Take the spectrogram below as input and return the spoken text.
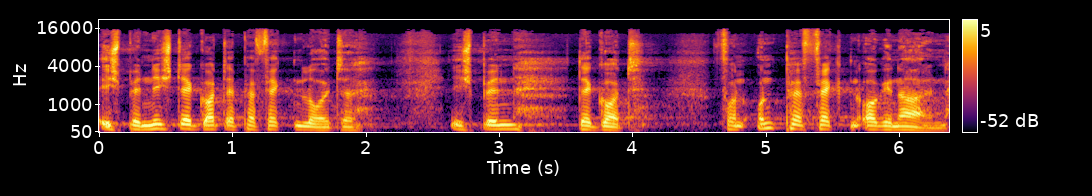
ich bin nicht der Gott der perfekten Leute. Ich bin der Gott von unperfekten Originalen,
